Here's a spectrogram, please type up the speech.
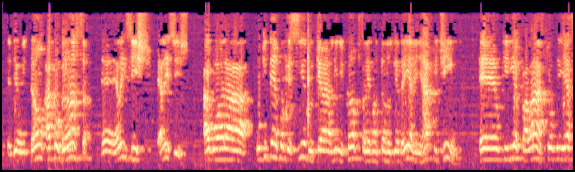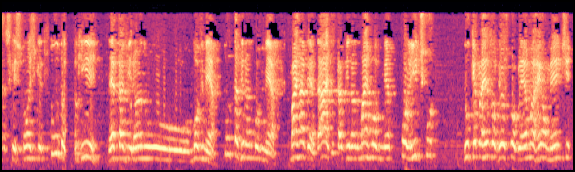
entendeu? Então, a cobrança, é, ela existe, ela existe. Agora, o que tem acontecido, que a Aline Campos está levantando o dedo aí, Aline, rapidinho, é, eu queria falar sobre essas questões que tudo aqui está né, tá virando movimento. Tudo está virando movimento. Mas, na verdade, está virando mais movimento político do que para resolver os problemas realmente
